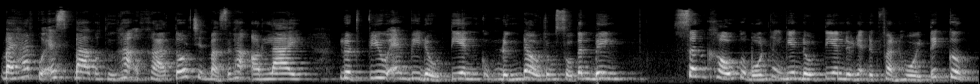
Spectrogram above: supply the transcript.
Bài hát của S3 có thứ hạng khá tốt trên bảng xếp hạng online, lượt view MV đầu tiên cũng đứng đầu trong số tân binh. Sân khấu của bốn thành viên đầu tiên đều nhận được phản hồi tích cực,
